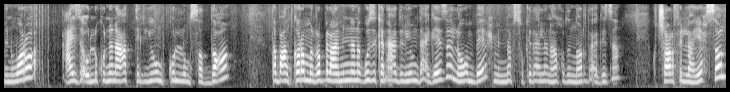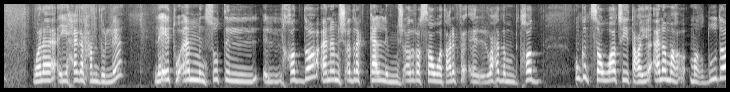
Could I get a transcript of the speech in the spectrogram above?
من ورا. عايزة أقول لكم إن أنا قعدت اليوم كله مصدعة. طبعا كرم من رب العالمين إن أنا جوزي كان قاعد اليوم ده أجازة اللي هو امبارح من نفسه كده قال أنا هاخد النهارده أجازة. كنتش اعرف إيه اللي هيحصل ولا أي حاجة الحمد لله. لقيته قام من صوت ال- الخضة. أنا مش قادرة أتكلم مش قادرة أصوت. عارف الواحد لما بيتخض ممكن تصوتي تعيط أنا مخضوضة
